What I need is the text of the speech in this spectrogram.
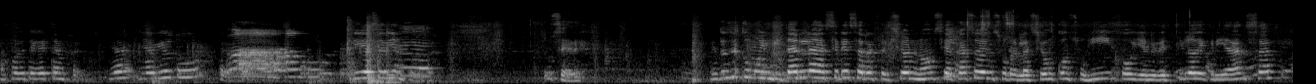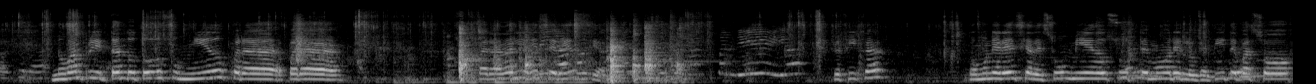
Acuérdate que está enfermo. ¿Ya, ya vio todo? Dígase bien todo. Sucede. Entonces, como invitarla a hacer esa reflexión, ¿no? Si acaso en su relación con sus hijos y en el estilo de crianza, no van proyectando todos sus miedos para, para, para darles esa herencia. ¿Te fijas? Como una herencia de sus miedos, sus temores, lo que a ti te pasó,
